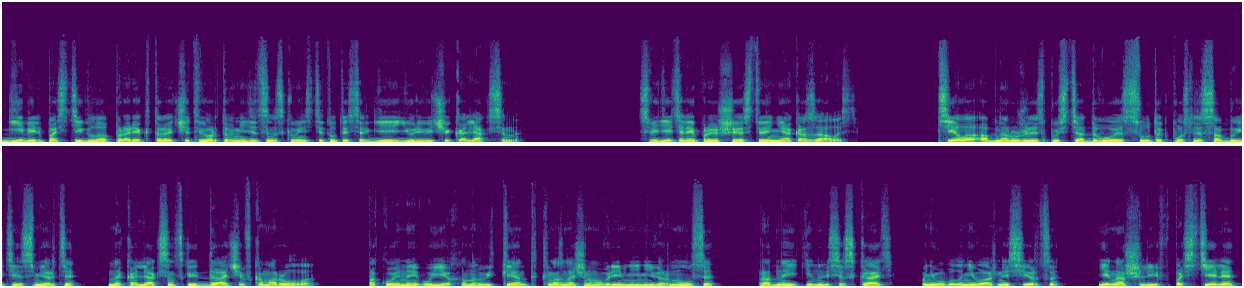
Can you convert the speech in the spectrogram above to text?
гибель постигла проректора 4-го медицинского института Сергея Юрьевича Каляксина. Свидетелей происшествия не оказалось. Тело обнаружили спустя двое суток после события смерти на Каляксинской даче в Комарово. Покойный уехал на уикенд, к назначенному времени не вернулся, родные кинулись искать, у него было неважное сердце, и нашли в постели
